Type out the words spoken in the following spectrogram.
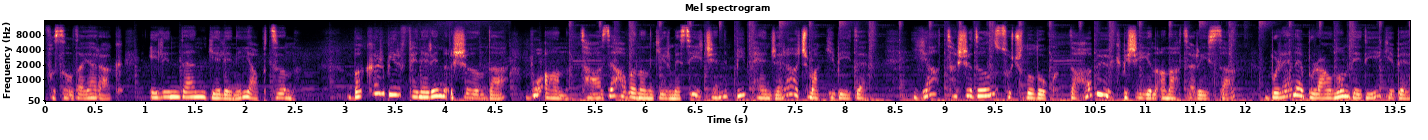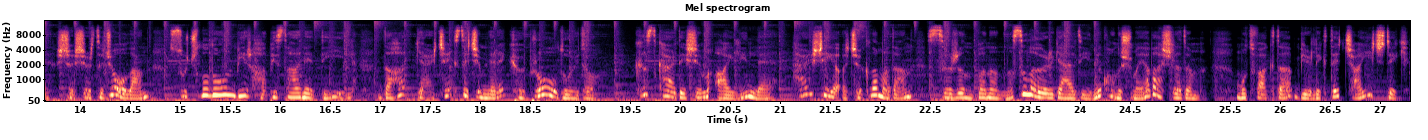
fısıldayarak elinden geleni yaptın. Bakır bir fenerin ışığında bu an taze havanın girmesi için bir pencere açmak gibiydi. Ya taşıdığın suçluluk daha büyük bir şeyin anahtarıysa? Brené Brown'un dediği gibi şaşırtıcı olan suçluluğun bir hapishane değil, daha gerçek seçimlere köprü olduğuydu. Kız kardeşim Aylin'le her şeyi açıklamadan sırrın bana nasıl ağır geldiğini konuşmaya başladım. Mutfakta birlikte çay içtik.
